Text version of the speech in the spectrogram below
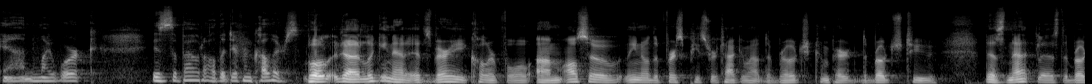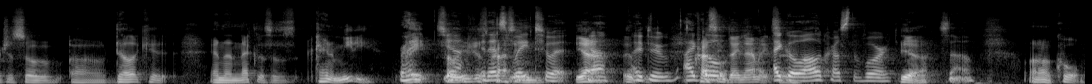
and my work is about all the different colors. Well, uh, looking at it, it's very colorful. Um, also, you know, the first piece we're talking about, the brooch, compared the brooch to this necklace, the brooch is so uh, delicate, and the necklace is kind of meaty. Right. So yeah. it has crossing- weight to it. Yeah, I do. I go. dynamics I go all across the board. Yeah. So Oh, cool.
